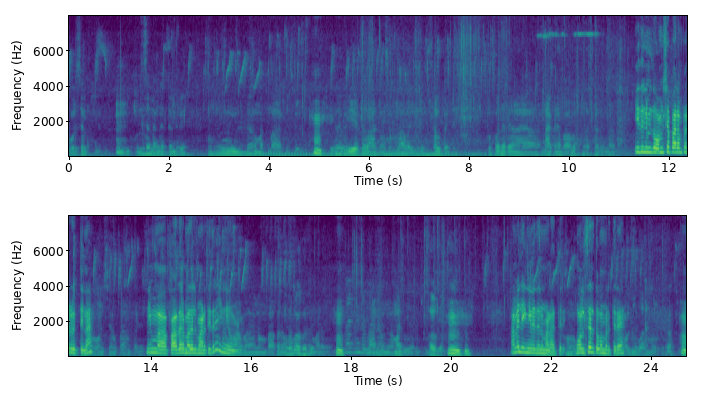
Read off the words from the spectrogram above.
ಹೋಲ್ಸೇಲ್ ಹೋಲ್ಸೇಲ್ ಅಂಗಡಿ ಅಂತಂದ್ರೆ ಹೂವಿಂದ ಮತ್ತೆ ಮಾರಾಕ್ತೀವಿ ಹ್ಞೂ ಇದ್ರಾಗ ಏಟು ಆಟ ಸ್ವಲ್ಪ ಲಾಭ ಐತ್ರಿ ಸ್ವಲ್ಪ ಐತ್ರಿ. ತುಪ್ಪದಾಗ ನಾಲ್ಕನೇ ಭಾವ ಅಷ್ಟೇ ಲಾಭ. ಇದು ನಿಮ್ದು ವಂಶ ಪಾರಂಪರ್ಯ ವೃತ್ತಿನ ವಂಶ ಪಾರಂಪರ್ಯ. ನಿಮ್ಮ ಫಾದರ್ ಮೊದಲು ಮಾಡ್ತಿದ್ರೆ ಈಗ ನೀವು ಮಾಡಿ ನಮ್ಮ ಬಾಬಾರ ಹ್ಞೂ ಒಂದು ನಮಾಜ್ ಹೌದು. ಹ್ಞೂ ಹ್ಞೂ ಆಮೇಲೆ ಈಗ ನೀವು ಇದನ್ನು ಮಾಡತ್ತೀರಿ ಹೋಲ್ಸೇಲ್ ತೊಗೊಂಬರ್ತೀರಾ? ಹ್ಞೂ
